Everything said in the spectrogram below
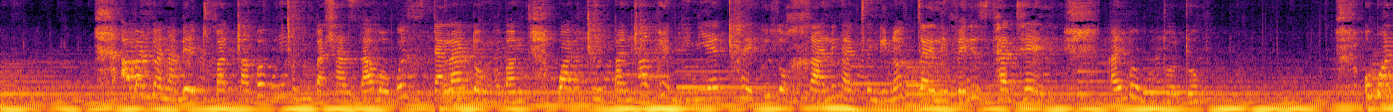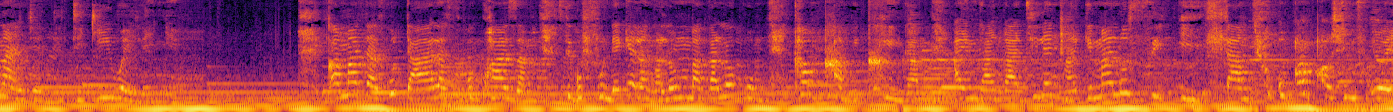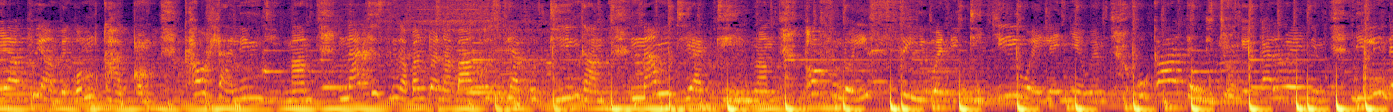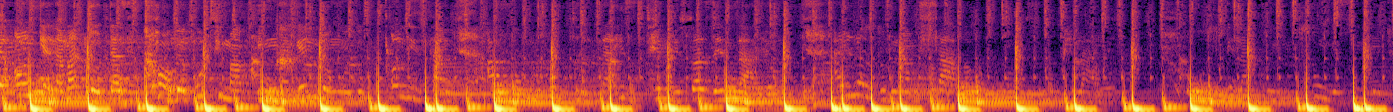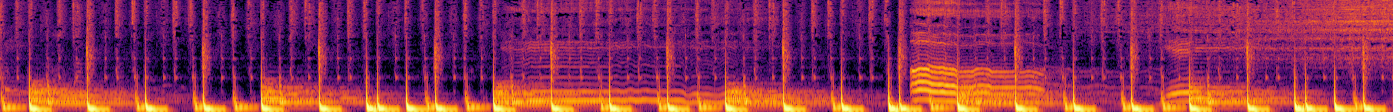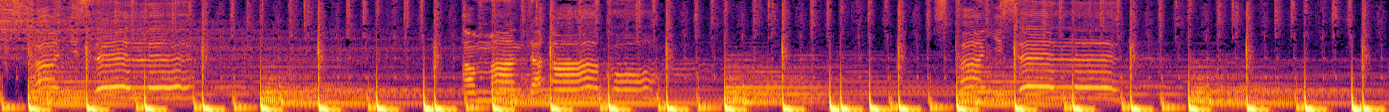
Abantwana bethu baxakwe kunxiba iimpahla zabo kwezi zitalato ngoba kwaxibha nxa khwendini yexhego izorhala ingacingi nokucela ivele izithathele. Ayibo budodo ubona nje ndidikiwe yile nyewe. Qamata kudala sikukhwaza sikufundekela ngalo mba kaloku khawuqamba iqhinga. Ayingangathi le ngxaki malusi-ihla uqoqoshe imfuyo yakho uhambe ngomgaqo. Khawudlala indima. Nathi singabantwana bakho siyakudinga. Nam ndiyadinwa. Phofundo yisiwe ndidikiwe yile nyewe. Ukade ndilinde onke namadoda zixhobe kuthi mabhinqa ngeenjongo zokuxolisa afuna ukugcina izithembiso azenzayo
